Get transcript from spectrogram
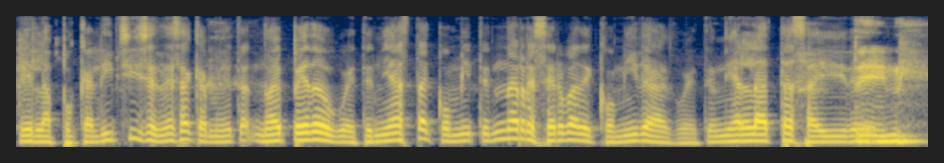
el apocalipsis en esa camioneta, no hay pedo, güey. Tenía hasta comida, tenía una reserva de comida, güey. Tenía latas ahí de Ten-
